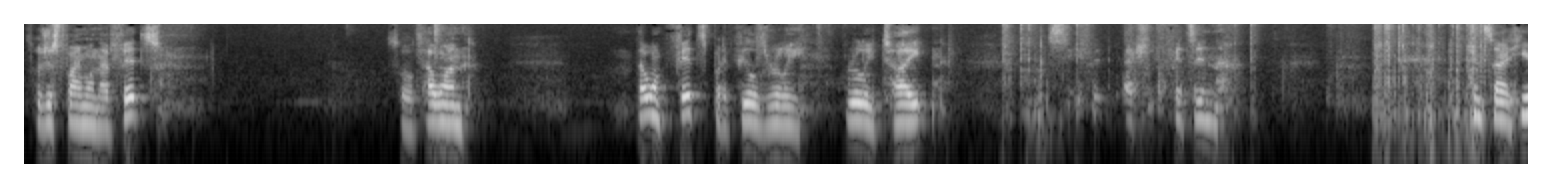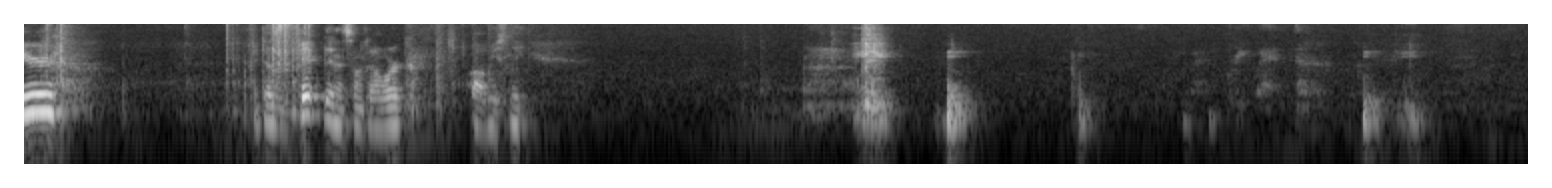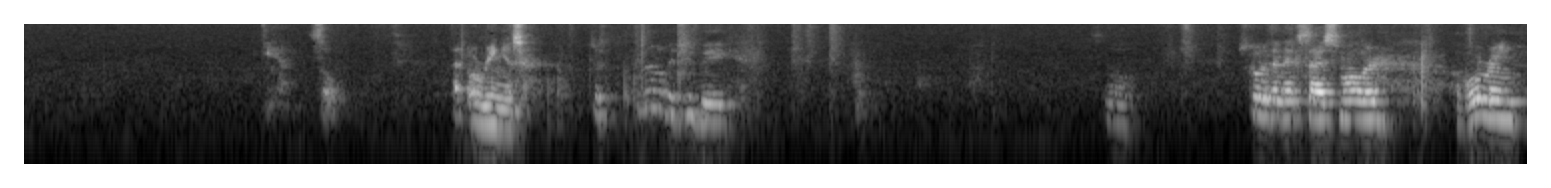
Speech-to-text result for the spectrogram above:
So just find one that fits. So that one, that one fits, but it feels really, really tight. Let's see if it actually fits in inside here. If it doesn't fit, then it's not going to work, obviously. So that O-ring is just a little bit too big. So just go to the next size smaller of O-ring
